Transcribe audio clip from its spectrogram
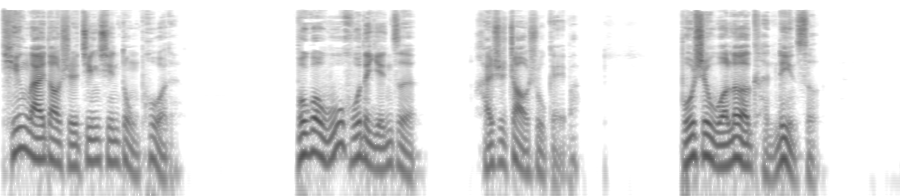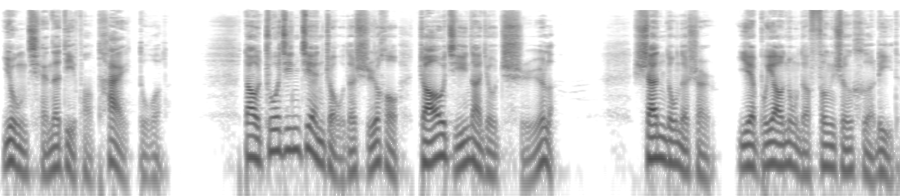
听来倒是惊心动魄的。不过芜湖的银子，还是照数给吧，不是我乐肯吝啬，用钱的地方太多了，到捉襟见肘的时候着急那就迟了。山东的事儿也不要弄得风声鹤唳的，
